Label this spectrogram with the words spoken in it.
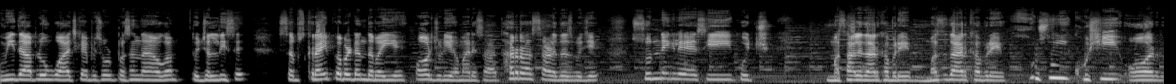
उम्मीद है आप लोगों को आज का एपिसोड पसंद आया होगा। तो जल्दी से सब्सक्राइब का बटन दबाइए और जुड़िए हमारे साथ हर रात साढ़े दस बजे सुनने के लिए ऐसी कुछ मसालेदार खबरें, मज़ेदार खबरें, खुशी खुशी और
